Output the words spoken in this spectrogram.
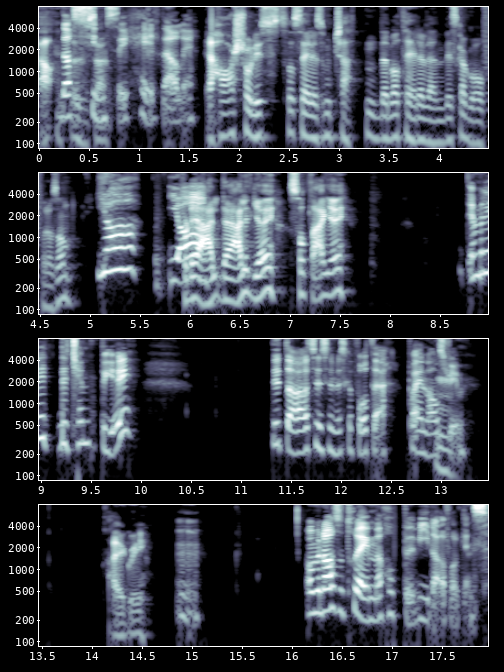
Ja, Det synes jeg. jeg helt ærlig. Jeg har så lyst til å se liksom chatten debattere hvem vi skal gå for og sånn. Ja! Ja! For det er, det er litt gøy. Sånt er gøy. Ja men det, det er kjempegøy. Dette syns jeg vi skal få til på en eller annen stream. I agree. Og med det så tror jeg vi hopper videre, folkens.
